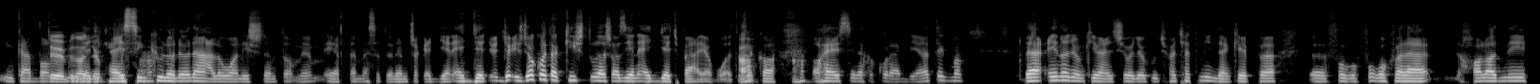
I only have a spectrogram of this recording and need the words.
inkább a Több mindegyik nagyobb. helyszín külön önállóan is, nem tudom, értelmezhető, nem csak egy ilyen egy-egy, és gyakorlatilag kis tudás az ilyen egy-egy pálya volt Aha. ezek a, a helyszínek a korábbi játékban. De én nagyon kíváncsi vagyok, úgyhogy hát mindenképp fogok, fogok vele haladni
